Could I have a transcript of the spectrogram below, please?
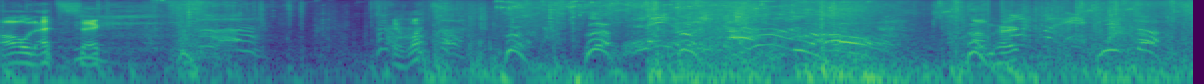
Oh, that's sick. Hey, what? I'm hurt.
